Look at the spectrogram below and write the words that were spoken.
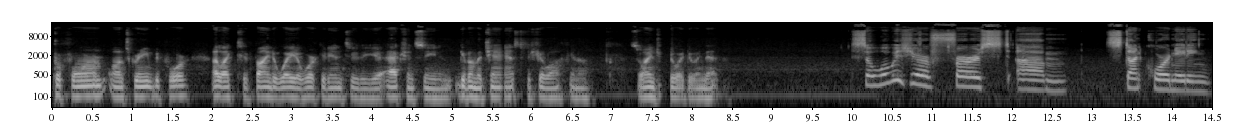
perform on screen before. I like to find a way to work it into the uh, action scene and give them a chance to show off, you know. So I enjoy doing that. So, what was your first um, stunt coordinating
